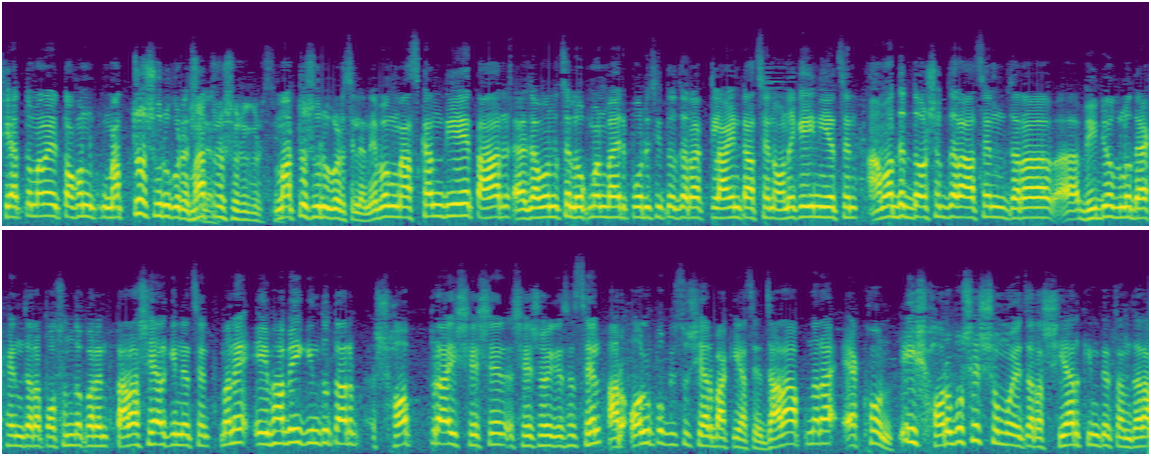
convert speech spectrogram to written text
শেয়ার তো মানে তখন মাত্র শুরু করেছিলেন। মাত্র শুরু করছি। মাত্র শুরু করেছিলেন এবং মাঝখান দিয়ে তার যেমন হচ্ছে লোকমান ভাইয়ের পরিচিত যারা ক্লায়েন্ট আছেন অনেকেই নিয়েছেন। আমাদের দর্শক যারা আছেন যারা ভিডিওগুলো দেখেন যারা পছন্দ করেন তারা শেয়ার কিনেছেন। মানে এভাবেই কিন্তু তার সব প্রায় শেষের শেষ হয়ে গেছে সেল আর অল্প কিছু শেয়ার বাকি আছে। যারা আপনারা এখন এই সর্বশেষ সময়ে যারা শেয়ার কিনতে চান যারা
